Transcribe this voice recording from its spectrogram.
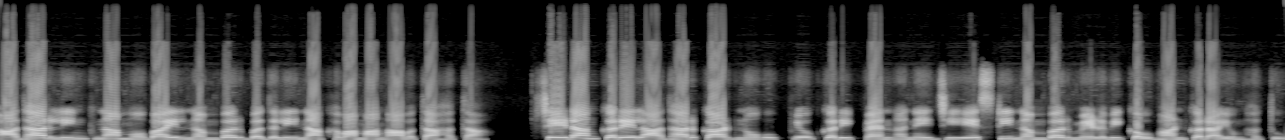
આધાર લિંકના મોબાઈલ નંબર બદલી નાખવામાં આવતા હતા. ચેડાં કરેલ આધાર કાર્ડનો ઉપયોગ કરી પેન અને જીએસટી નંબર મેળવી કૌભાંડ કરાયું હતું.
